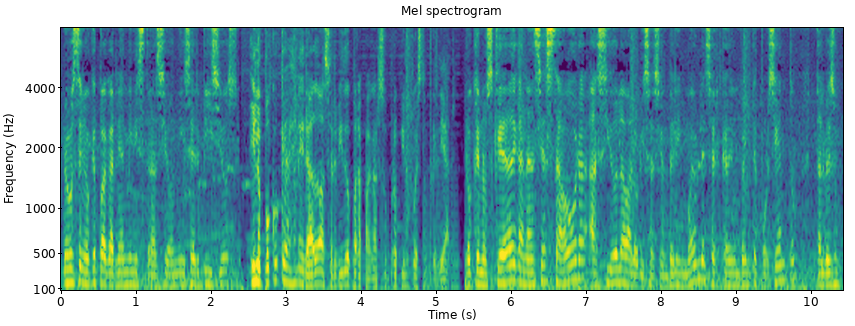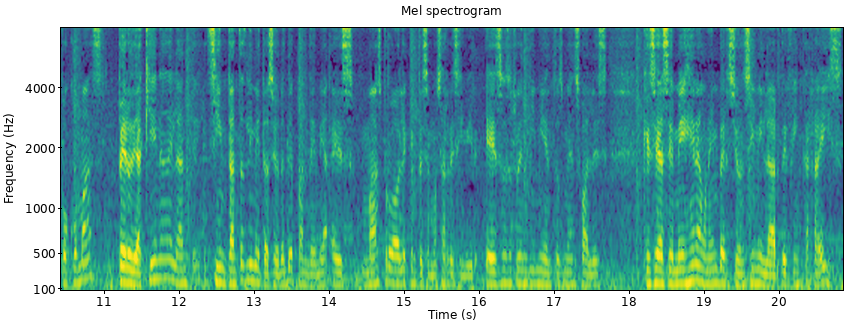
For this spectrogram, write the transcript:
no hemos tenido que pagar ni administración ni servicios. Y lo poco que ha generado ha servido para pagar su propio impuesto predial. Lo que nos queda de ganancia hasta ahora ha sido la valorización del inmueble, cerca de un 20%, tal vez un poco más, pero de aquí en adelante, sin tantas limitaciones de pandemia, es más probable que empecemos a recibir esos rendimientos mensuales que se asemejan a una inversión similar de finca raíz.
